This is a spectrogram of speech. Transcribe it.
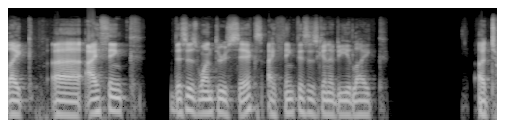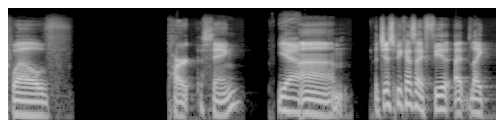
Like, uh, I think this is one through six. I think this is going to be like a 12 part thing. Yeah. Um, just because I feel like,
